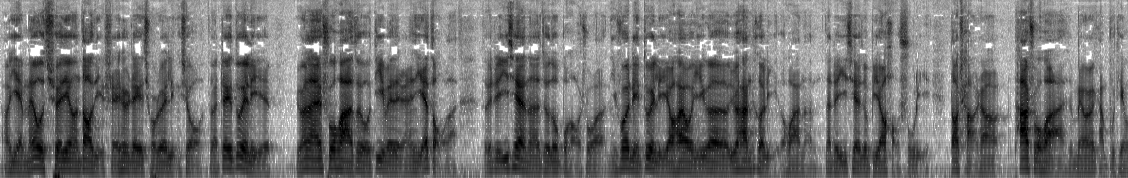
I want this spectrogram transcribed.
然后也没有确定到底谁是这个球队领袖，对吧？这个队里原来说话最有地位的人也走了，所以这一切呢就都不好说了。你说你队里要还有一个约翰特里的话呢，那这一切就比较好梳理。到场上他说话就没有人敢不听。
